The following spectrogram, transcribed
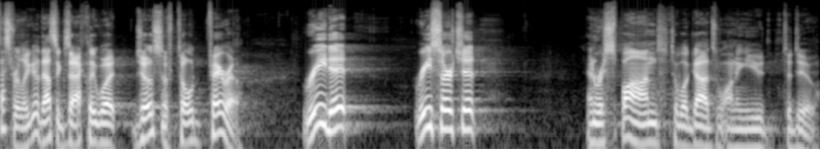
that's really good. That's exactly what Joseph told Pharaoh. Read it, research it, and respond to what God's wanting you to do.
